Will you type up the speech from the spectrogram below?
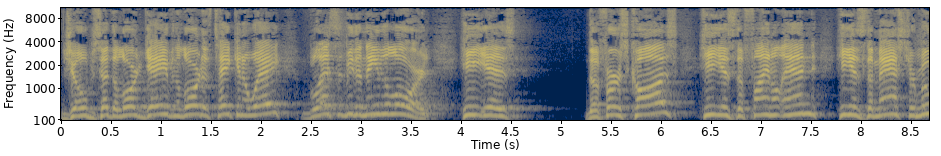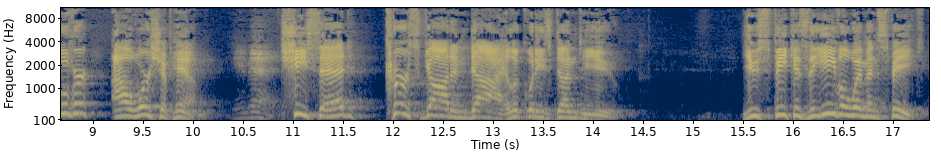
Job said, The Lord gave and the Lord hath taken away. Blessed be the name of the Lord. He is the first cause. He is the final end. He is the master mover. I'll worship him. Amen. She said, Curse God and die. Look what he's done to you. You speak as the evil women speak.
